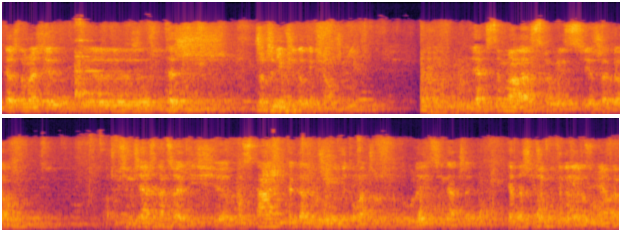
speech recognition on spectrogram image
W każdym razie e, też przyczynił się do tej książki. Jak z tym malarstwem jest Jerzego? Oczywiście myślałem, że tam są jakieś e, postaci i tak dalej. Później mi wytłumaczył, że to w ogóle jest inaczej. Ja w dalszym ciągu tego nie rozumiałem.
